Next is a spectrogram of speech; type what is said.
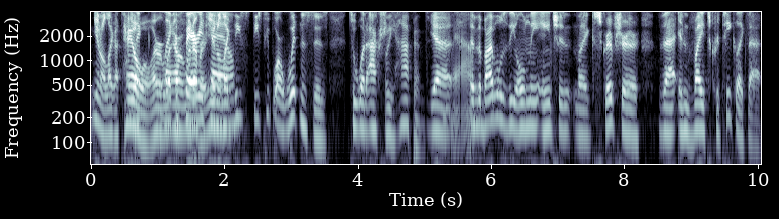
you know, like a tale Like- or like a whatever, fairy whatever. You know, like these these people are witnesses to what actually happened. Yeah. Yeah. And the Bible is the only ancient like scripture that invites critique like that.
